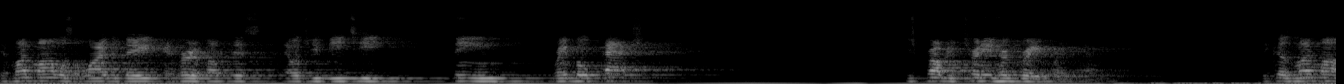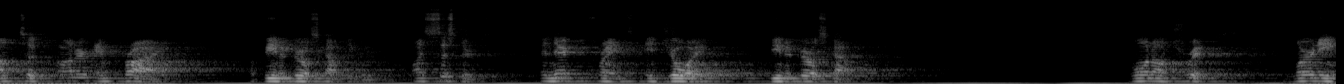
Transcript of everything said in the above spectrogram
If my mom was alive today and heard about this LGBT themed rainbow patch, she's probably turning her grave right now. Because my mom took honor and pride of being a Girl Scout leader. My sisters and their friends enjoy being a Girl Scout. Trips, learning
